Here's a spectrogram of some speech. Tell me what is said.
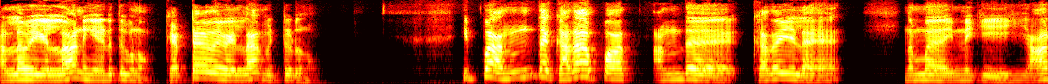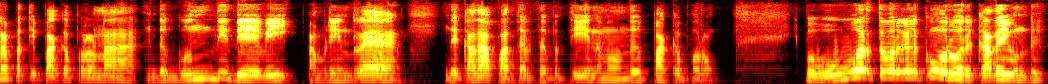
நல்லவைகள்லாம் நீங்கள் எடுத்துக்கணும். கெட்டவைகள்லாம் விட்டுடணும். இப்போ அந்த கதாபா அந்த கதையில் நம்ம இன்னைக்கு யாரை பற்றி பார்க்க போகிறோம்னா இந்த குந்தி தேவி அப்படின்ற இந்த கதாபாத்திரத்தை பற்றி நம்ம வந்து பார்க்க போகிறோம் இப்போ ஒவ்வொருத்தவர்களுக்கும் ஒரு ஒரு கதை உண்டு.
